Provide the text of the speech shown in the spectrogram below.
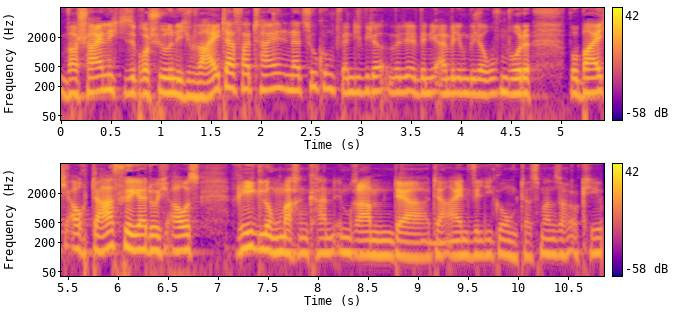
wahrscheinlich diese Broschüre nicht weiter verteilen in der Zukunft, wenn die, wieder, wenn die Einwilligung widerrufen wurde. Wobei ich auch dafür ja durchaus Regelungen machen kann im Rahmen der, der Einwilligung, dass man sagt, okay,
